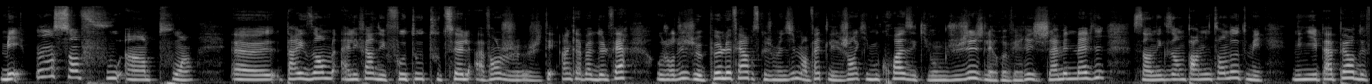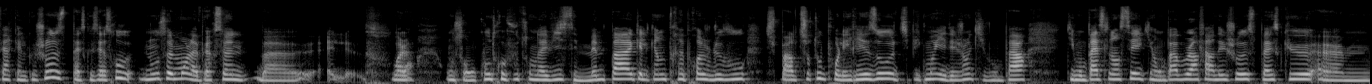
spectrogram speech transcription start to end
mais on s'en fout à un point. Euh, par exemple, aller faire des photos toute seule, avant j'étais incapable de le faire, aujourd'hui je peux le faire parce que je me dis, mais en fait les gens qui me croisent et qui vont me juger, je les reverrai jamais de ma vie. C'est un exemple parmi tant d'autres, mais n'ayez pas peur de faire quelque chose parce que ça se trouve, non seulement la personne, bah, elle, voilà, on s'en contrefout de son avis, c'est même pas quelqu'un de très proche de vous. Je parle surtout pour les réseaux, typiquement il y a des gens qui vont pas, qui vont pas se lancer, qui vont pas vouloir faire des choses parce que, euh,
